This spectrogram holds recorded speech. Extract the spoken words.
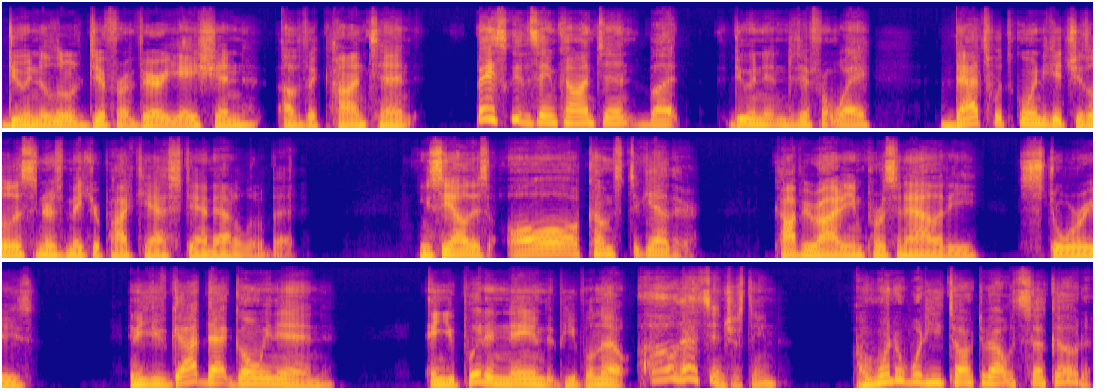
doing a little different variation of the content, basically the same content, but doing it in a different way. That's what's going to get you the listeners, make your podcast stand out a little bit. You see how this all comes together copywriting, personality, stories. And if you've got that going in and you put a name that people know, oh, that's interesting. I wonder what he talked about with Seth Godin.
